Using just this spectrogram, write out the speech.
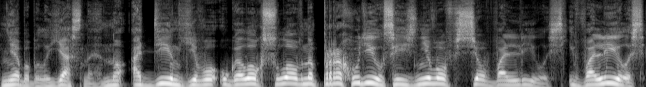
Небо было ясное, но один его уголок словно прохудился, из него все валилось и валилось.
